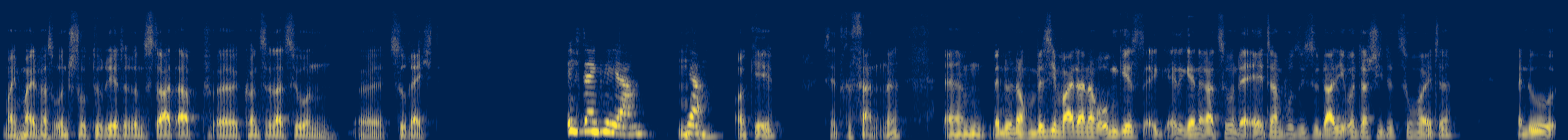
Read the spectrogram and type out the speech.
manchmal etwas unstrukturierteren Start-up-Konstellationen äh, zurecht? Ich denke ja. Mhm. Ja. Okay. ist interessant, ne? Ähm, wenn du noch ein bisschen weiter nach oben gehst, äh, Generation der Eltern, wo siehst du da die Unterschiede zu heute? Wenn du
